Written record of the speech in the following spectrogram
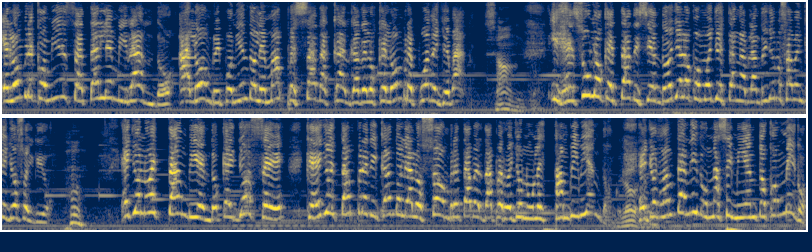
el hombre comienza a estarle mirando al hombre y poniéndole más pesada carga de lo que el hombre puede llevar. Y Jesús lo que está diciendo, óyelo como ellos están hablando, ellos no saben que yo soy Dios. Ellos no están viendo que yo sé que ellos están predicándole a los hombres esta verdad, pero ellos no le están viviendo. Ellos no han tenido un nacimiento conmigo.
